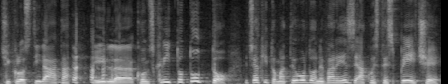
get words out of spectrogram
ciclostilata, il, con scritto tutto, e c'era scritto Matteo Bordone Varese ha queste specie,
